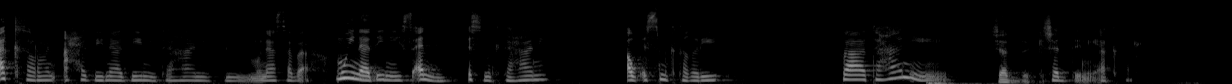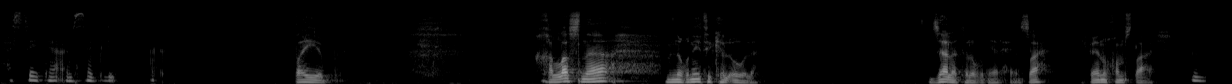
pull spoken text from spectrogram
أكثر من أحد يناديني تهاني في المناسبة. مو يناديني يسألني اسمك تهاني أو اسمك تغريد. فتهاني شدك. شدني أكثر. حسيتها أنسب لي. طيب. خلصنا من أغنيتك الأولى. نزلت الأغنية الحين صح؟ 2015 مم.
